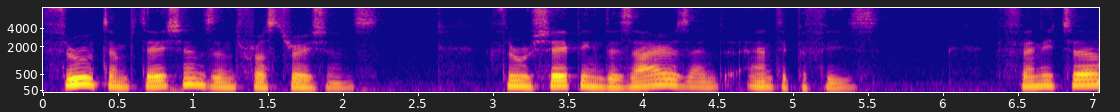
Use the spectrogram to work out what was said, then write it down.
through temptations and frustrations, through shaping desires and antipathies. Fenichel,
